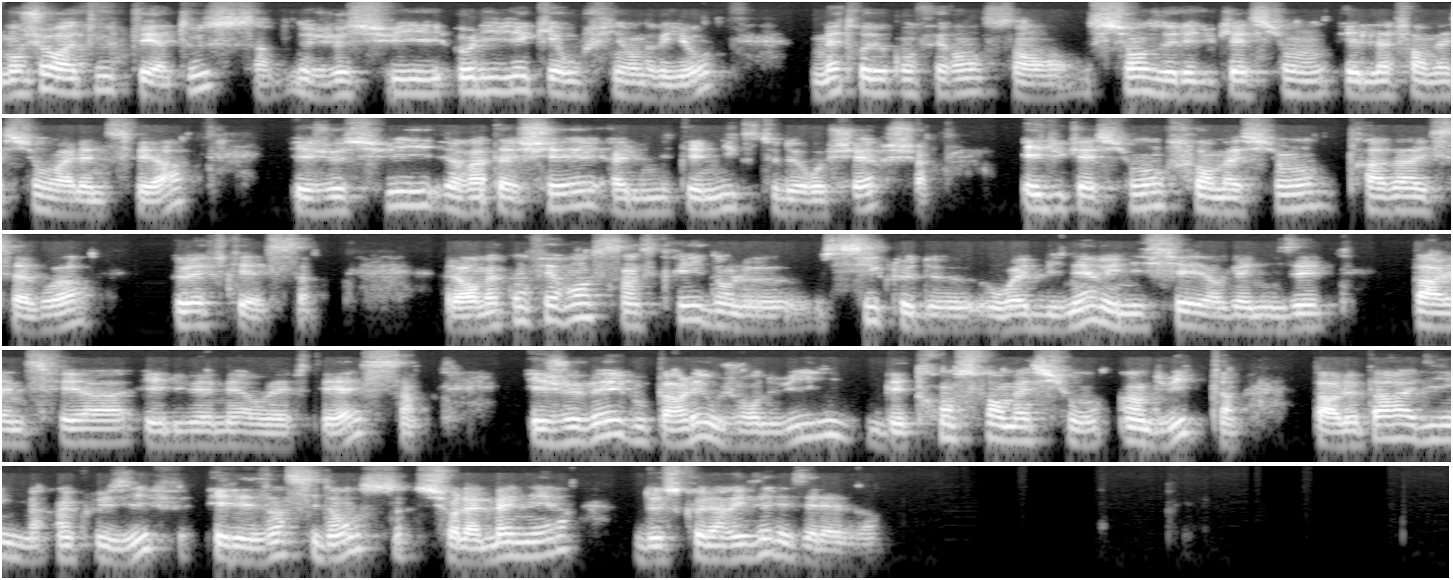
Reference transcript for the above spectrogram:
Bonjour à toutes et à tous, je suis Olivier Kéroufi-Andrio, maître de conférence en sciences de l'éducation et de la formation à l'ENSFEA et je suis rattaché à l'unité mixte de recherche éducation, formation, travail, savoir, EFTS. Alors ma conférence s'inscrit dans le cycle de webinaires initié et organisé par l'ENSFEA et l'UMR EFTS et je vais vous parler aujourd'hui des transformations induites par le paradigme inclusif et les incidences sur la manière de scolariser les élèves.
